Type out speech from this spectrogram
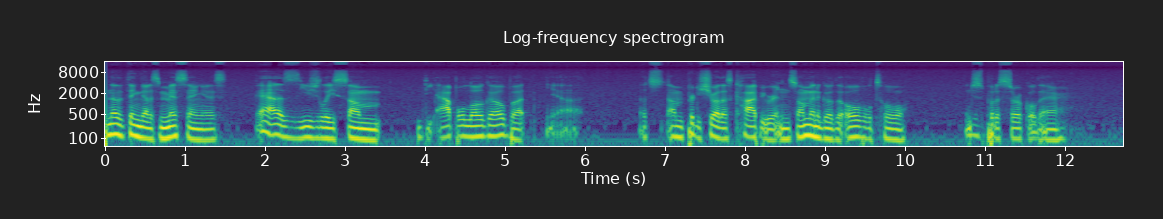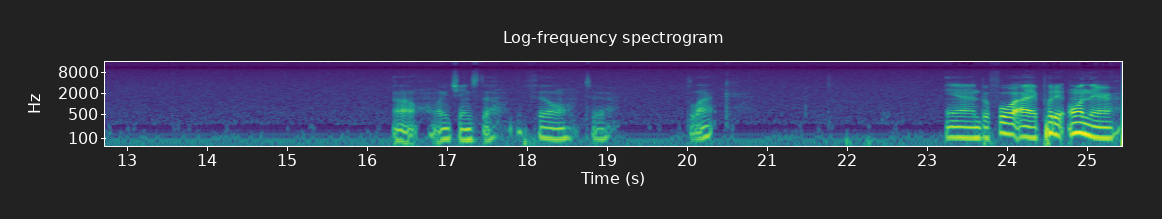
Another thing that is missing is it has usually some the Apple logo but yeah that's I'm pretty sure that's copywritten so I'm gonna go to the oval tool and just put a circle there. Oh let me change the fill to black. And before I put it on there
